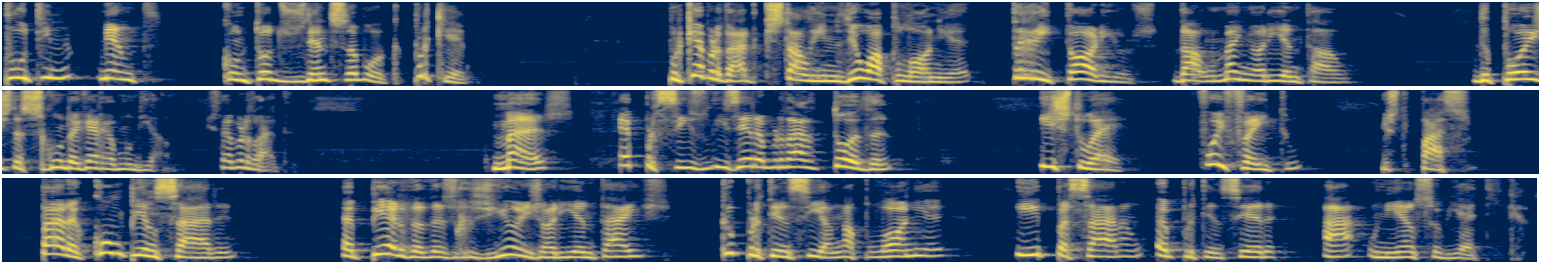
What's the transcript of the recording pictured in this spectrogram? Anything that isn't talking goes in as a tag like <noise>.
Putin mente com todos os dentes da boca. Porquê? Porque é verdade que Stalin deu à Polónia territórios da Alemanha Oriental depois da Segunda Guerra Mundial. Isto é verdade. Mas é preciso dizer a verdade toda. Isto é, foi feito este passo para compensar a perda das regiões orientais que pertenciam à Polónia e passaram a pertencer à União Soviética.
